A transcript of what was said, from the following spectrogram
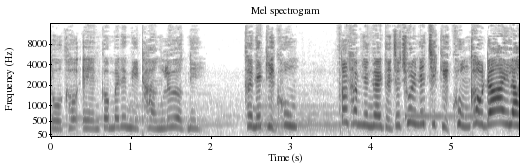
ตัวเขาเองก็ไม่ได้มีทางเลือกนี่คาเนกิคุง ต้องทำยังไงถึงจะช่วยเนชิกิคุงเข้าได้ล่ะ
